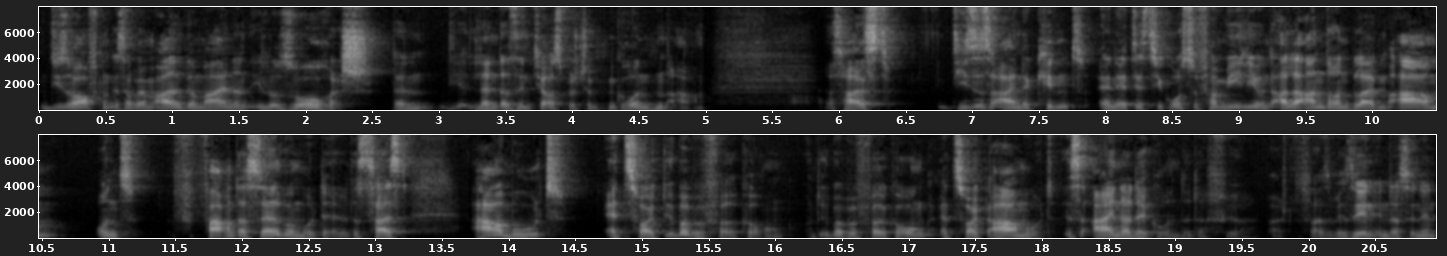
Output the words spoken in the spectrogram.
Diese Hoffnung ist aber im Allgemeinen illusorisch, denn die Länder sind ja aus bestimmten Gründen arm. Das heißt, dieses eine Kind ernährt jetzt die große Familie und alle anderen bleiben arm und fahren dasselbe Modell. Das heißt, Armut erzeugt Überbevölkerung. Und Überbevölkerung erzeugt Armut, ist einer der Gründe dafür. Beispielsweise, wir sehen, dass in den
